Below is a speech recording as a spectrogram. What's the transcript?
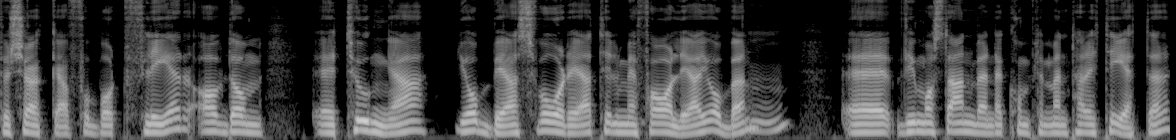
försöka få bort fler av de eh, tunga, jobbiga, svåra, till och med farliga jobben. Mm. Eh, vi måste använda komplementariteter.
